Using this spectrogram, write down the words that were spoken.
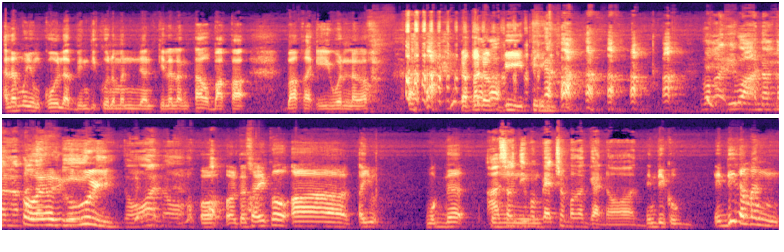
alam mo yung collab, hindi ko naman yan kilalang tao. Baka, baka iwan lang ako. Kakanabitin. Baka iwanan ka na Oo, sabi ko, uy. doon. O. o, o tapos sabi ko, ah, ayo, wag na. Ah, so kung- hindi mo bet yung mga ganon. Hindi ko, hindi naman,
